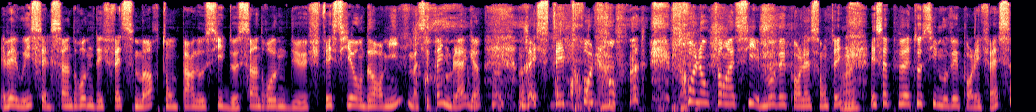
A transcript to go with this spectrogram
Eh bien oui, c'est le syndrome des fesses mortes. On parle aussi de syndrome du fessier endormi. Bah, c'est pas une blague. hein. Rester trop, long, trop longtemps assis est mauvais pour la santé. Ouais. Et ça peut être aussi mauvais pour les fesses.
